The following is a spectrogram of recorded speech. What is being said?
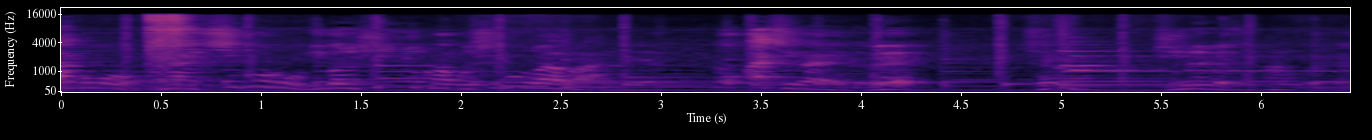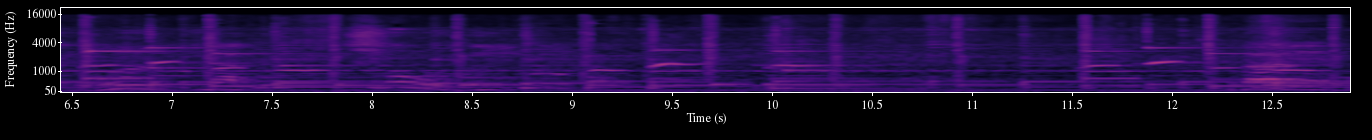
작다고 그냥 15로 이건 16하고 15로 하면 안 돼. 똑같이 가야 돼. 왜? 제품 진업에서 파는 거니까. 근데 오늘은 그냥 15로 보여줄 거니까. 그 다음에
